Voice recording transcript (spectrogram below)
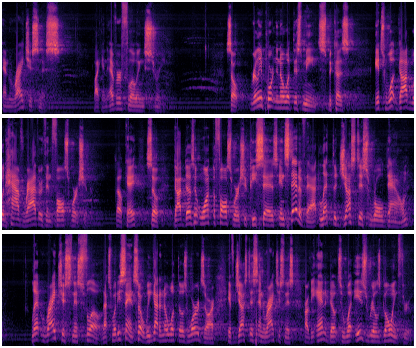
and righteousness like an ever flowing stream. So, really important to know what this means because it's what God would have rather than false worship. Okay? So, God doesn't want the false worship. He says, instead of that, let the justice roll down, let righteousness flow. That's what he's saying. So we got to know what those words are if justice and righteousness are the antidote to what Israel's going through.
